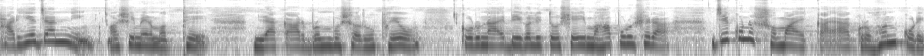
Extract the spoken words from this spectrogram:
হারিয়ে যাননি অসীমের মধ্যে। নিরাকার ব্রহ্মস্বরূপ হয়েও করুণায় বিগলিত সেই মহাপুরুষেরা যে কোনো সময় কায়া গ্রহণ করে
